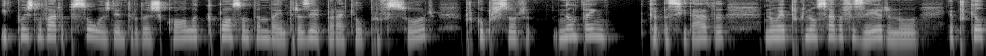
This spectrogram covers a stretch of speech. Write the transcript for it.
E depois levar pessoas dentro da escola que possam também trazer para aquele professor, porque o professor não tem capacidade, não é porque não saiba fazer, não, é porque ele,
